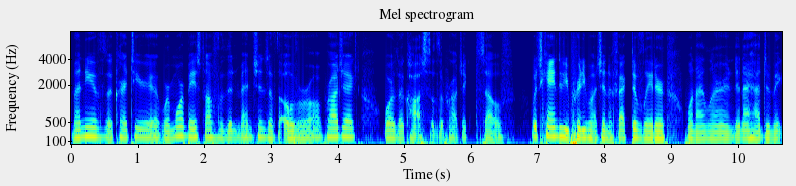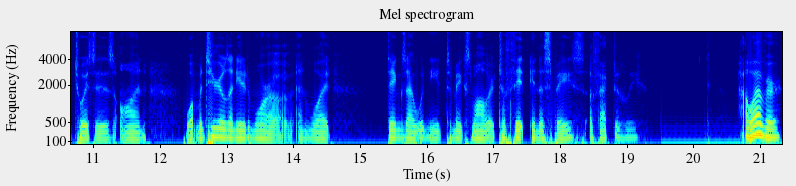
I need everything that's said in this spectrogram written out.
Many of the criteria were more based off of the dimensions of the overall project or the cost of the project itself, which came to be pretty much ineffective later when I learned and I had to make choices on what materials I needed more of and what things I would need to make smaller to fit in a space effectively. However,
